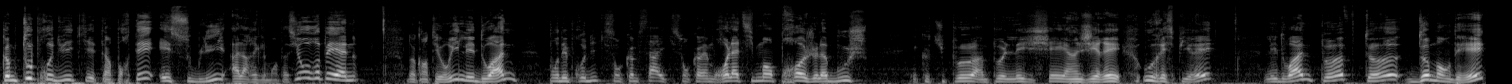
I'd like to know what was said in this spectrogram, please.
comme tout produit qui est importé, est soumis à la réglementation européenne. Donc en théorie, les douanes, pour des produits qui sont comme ça et qui sont quand même relativement proches de la bouche et que tu peux un peu lécher, ingérer ou respirer, les douanes peuvent te demander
